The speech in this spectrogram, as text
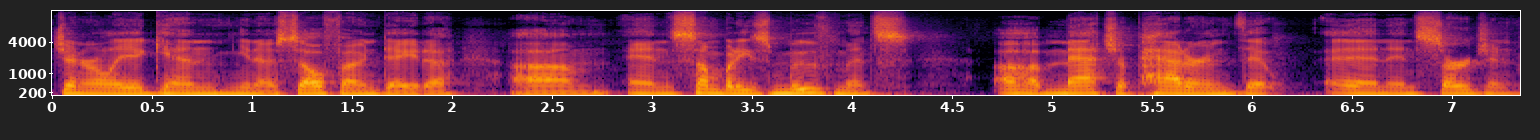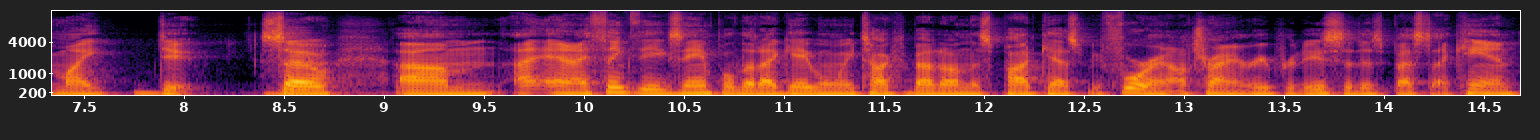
generally again, you know, cell phone data, um, and somebody's movements uh, match a pattern that an insurgent might do. So, um, I, and I think the example that I gave when we talked about it on this podcast before, and I'll try and reproduce it as best I can,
